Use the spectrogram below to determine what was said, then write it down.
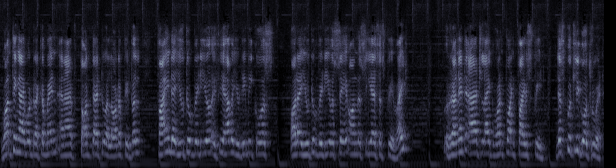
One thing I would recommend, and I've taught that to a lot of people, find a YouTube video. If you have a Udemy course or a YouTube video, say on the CISSP, right? Run it at like 1.5 speed. Just quickly go through it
